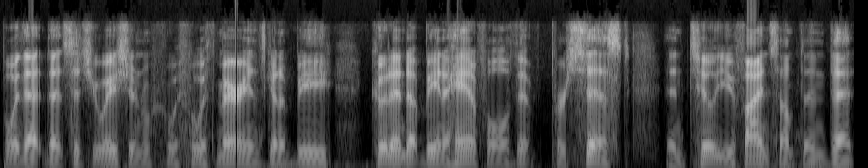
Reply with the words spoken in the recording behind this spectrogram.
boy, that that situation with, with Marion's going to be could end up being a handful if it persists until you find something that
